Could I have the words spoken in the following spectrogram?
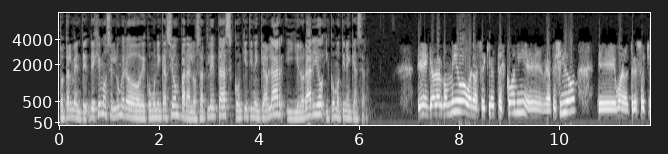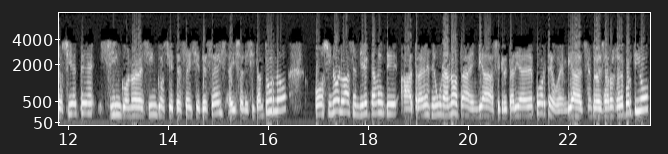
Totalmente. Dejemos el número de comunicación para los atletas, con quién tienen que hablar y el horario y cómo tienen que hacer. Tienen que hablar conmigo, bueno, Ezequiel Tesconi, eh, mi apellido, eh, bueno, 387-595-7676, ahí solicitan turno, o si no lo hacen directamente a través de una nota enviada a Secretaría de Deportes o enviada al Centro de Desarrollo Deportivo,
